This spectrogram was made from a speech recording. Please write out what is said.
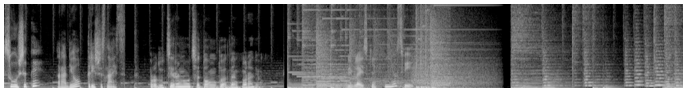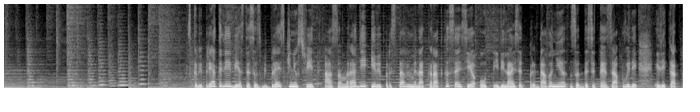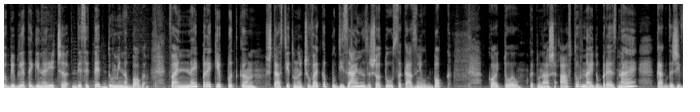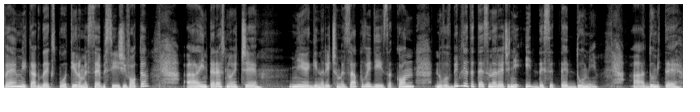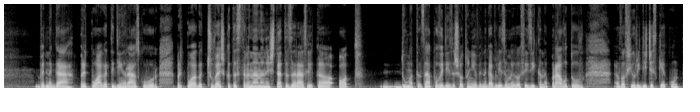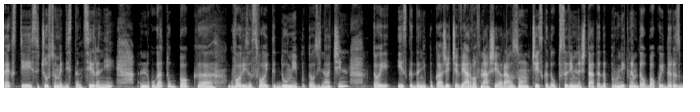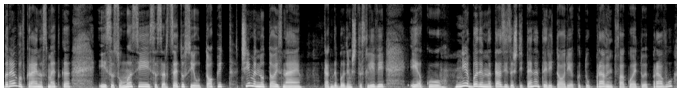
Слушате Радио 316 Продуцирано от Световното адвентно радио. Библейски. Нюсвит Скъпи приятели, вие сте с Библейски нюсвит, аз съм Ради и ви представим една кратка сесия от 11 предавания за 10 заповеди или както Библията ги нарича 10 думи на Бога. Това е най-прекия път към щастието на човека по дизайн, защото са казани от Бог който като наш автор най-добре знае как да живеем и как да експлуатираме себе си и живота. А, интересно е, че ние ги наричаме заповеди и закон, но в Библията те са наречени и десете думи. А думите веднага предполагат един разговор, предполагат човешката страна на нещата, за разлика от думата заповеди, защото ние веднага влизаме в езика на правото, в юридическия контекст и се чувстваме дистанцирани. Но когато Бог говори за своите думи по този начин, той иска да ни покаже, че вярва в нашия разум, че иска да обсъдим нещата, да проникнем дълбоко и да разберем в крайна сметка и с ума си, и с сърцето си от опит, че именно той знае как да бъдем щастливи. И ако ние бъдем на тази защитена територия, като правим това, което е право,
